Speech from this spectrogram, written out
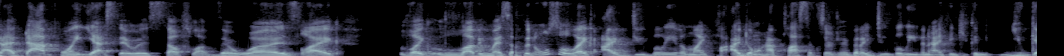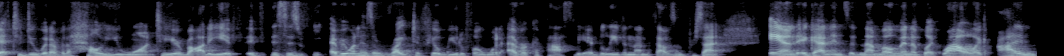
at that point, yes, there was self love. There was like, like loving myself. And also like i do believe in like i don't have plastic surgery but i do believe in it. I think you can you get to do whatever the hell you want to your body. If if this is everyone has a right to feel beautiful in whatever capacity. I believe in that a thousand percent. And again it's in that moment of like wow like i'm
